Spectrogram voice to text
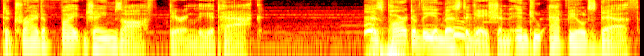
to try to fight James off during the attack. As part of the investigation into Atfield's death,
